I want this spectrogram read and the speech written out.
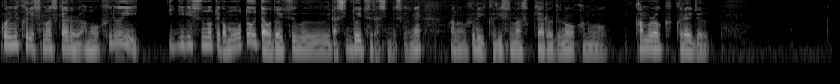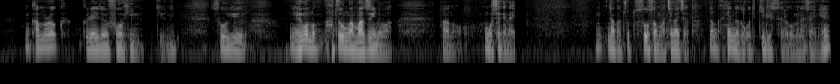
これね、クリスマスキャロル、あの、古いイギリスのというか、元歌はドイツらしい、ドイツらしいんですけどね、あの、古いクリスマスキャロルの、あの、カムロック・クレイドル、カムロック・クレイドル・フォー・ヒムっていうね、そういう、英語の発音がまずいのは、あの、申し訳ない。なんかちょっと操作間違えちゃった。なんか変なとこで切れてたらごめんなさいね。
